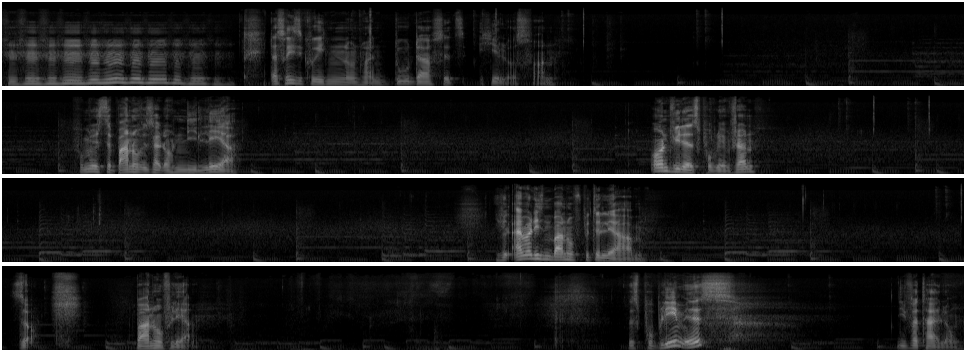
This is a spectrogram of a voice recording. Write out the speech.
Das Risiko geht nur noch ein. Du darfst jetzt hier losfahren. Von mir ist der Bahnhof ist halt auch nie leer. Und wieder das Problem, schon. Ich will einmal diesen Bahnhof bitte leer haben. Bahnhof leer. Das Problem ist die Verteilung.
